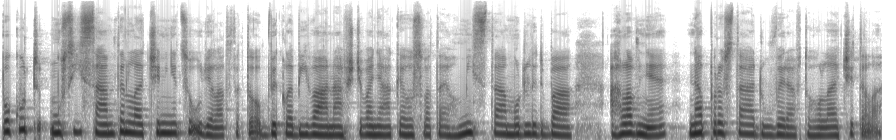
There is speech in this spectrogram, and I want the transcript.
Pokud musí sám ten léčený něco udělat, tak to obvykle bývá návštěva nějakého svatého místa, modlitba a hlavně naprostá důvěra v toho léčitele.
